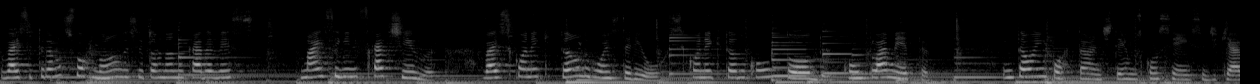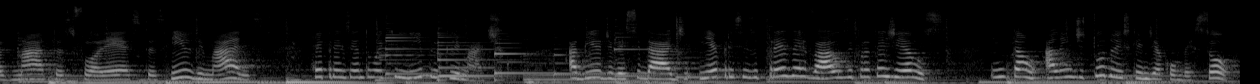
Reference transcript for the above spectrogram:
vai se transformando e se tornando cada vez mais significativa. Vai se conectando com o exterior, se conectando com o todo, com o planeta. Então é importante termos consciência de que as matas, florestas, rios e mares representam o equilíbrio climático, a biodiversidade e é preciso preservá-los e protegê-los. Então, além de tudo isso que a gente já conversou,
